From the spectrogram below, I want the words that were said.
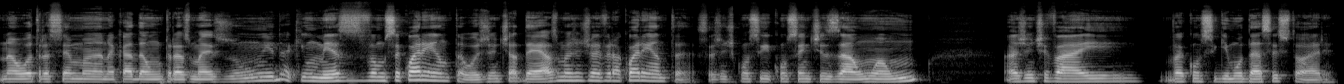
na outra semana cada um traz mais um, e daqui um mês vamos ser 40. Hoje a gente é 10, mas a gente vai virar 40. Se a gente conseguir conscientizar um a um, a gente vai, vai conseguir mudar essa história.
